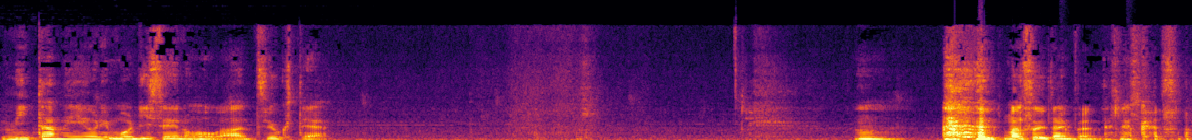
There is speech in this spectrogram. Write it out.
見た目よりも理性の方が強くて。うん。まあそういうタイプなんだ。なんかその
